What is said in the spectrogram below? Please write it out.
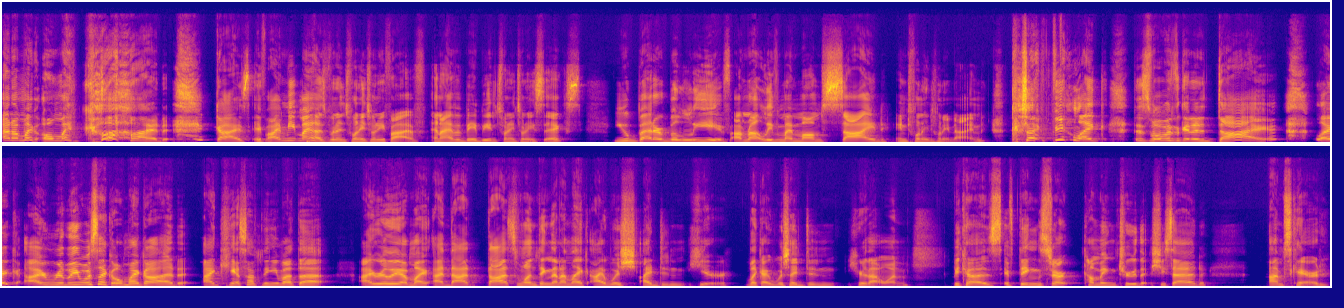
And I'm like, oh my God. Guys, if I meet my husband in 2025 and I have a baby in 2026, you better believe I'm not leaving my mom's side in 2029 because I feel like this woman's gonna die. Like, I really was like, oh my God, I can't stop thinking about that. I really am like, I, that, that's one thing that I'm like, I wish I didn't hear. Like, I wish I didn't hear that one because if things start coming true that she said, I'm scared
